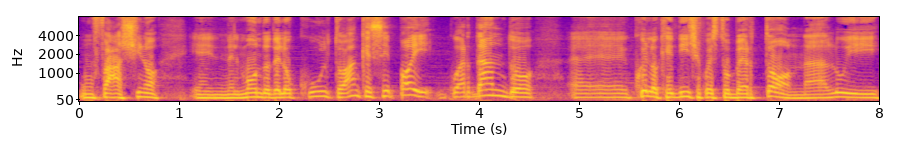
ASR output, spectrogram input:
un fascino eh, nel mondo dell'occulto, anche se poi guardando eh, quello che dice questo Berton, lui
